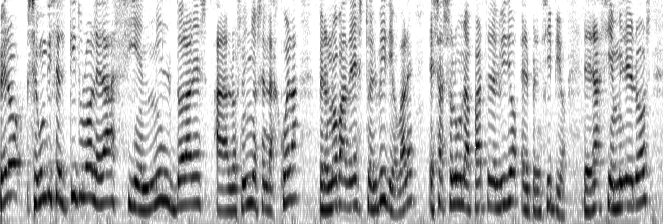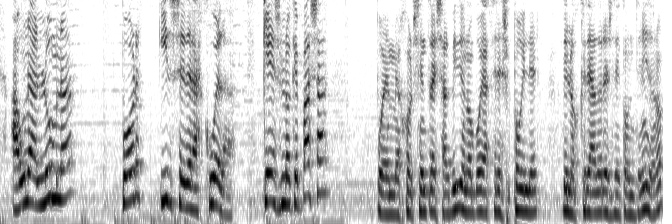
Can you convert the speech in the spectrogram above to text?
Pero, según dice el título, le da 100 mil dólares a los niños en la escuela, pero no va de esto el vídeo, ¿vale? Esa es solo una parte del vídeo, el principio. Le da 100 mil euros a una alumna por irse de la escuela. ¿Qué es lo que pasa? Pues mejor si entráis al vídeo, no voy a hacer spoiler, de los creadores de contenido, ¿no?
